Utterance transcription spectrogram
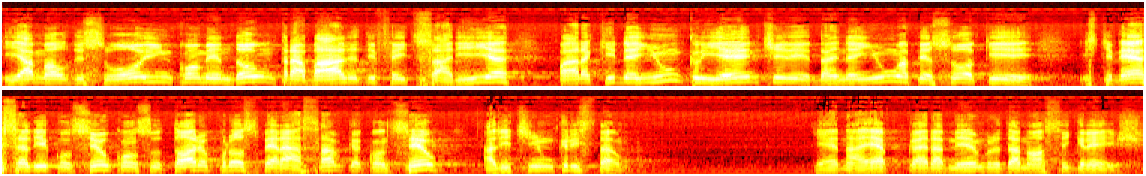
e amaldiçoou e encomendou um trabalho de feitiçaria para que nenhum cliente, nenhuma pessoa que estivesse ali com o seu consultório prosperasse. Sabe o que aconteceu? Ali tinha um cristão, que é, na época era membro da nossa igreja,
